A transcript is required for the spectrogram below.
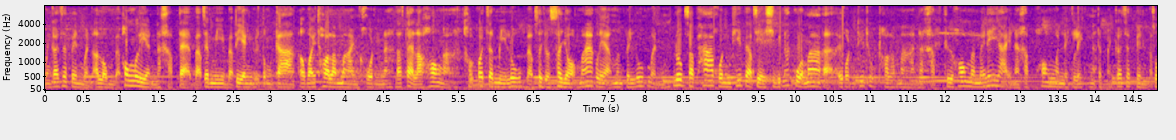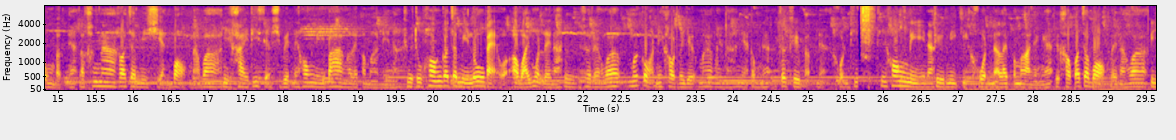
มันก็จะเป็นเหมือนอารมณ์แบบห้องเรียนนะครับแต่แบบจะมีแบบเตียงอยู่ตรงกลางเอาไว้ทรมานคนนะแล้วแต่ละห้องอะเขาก็จะมีรูปแบบสยดสยองมากเลยอะมันเป็นรูปเหมือนรูปสภาพคนที่แบบเสียชีวิตน่ากลัวมากอะคนที่ถูกทรมานนะครับคือห้องมันไม่ได้ใหญ่นะครับห้องมันเล็กๆนะแต่มันก็จะเป็นทรงแบบเนี้ยแล้วข้างหน้าเขาจะมีเขียนบอกนะว่ามีใครที่เสียชีวิตในห้องนี้บ้างอะไรประมาณนี้นะคือทุกห้องก็จะมีรูปแปะเอาไว้หมดเลยนะเออแสดงว่าเมื่อก่อนนี่เขามาเยอะมากเลยนะเนี่ยตรงเนี้ยก็คือแบบเนี่ยคนที่ที่ห้องนี้นะคือมีกี่คนอะไรประมาณอย่างเงี้ยคือเขาก็จะบอกเลยนะว่าปี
